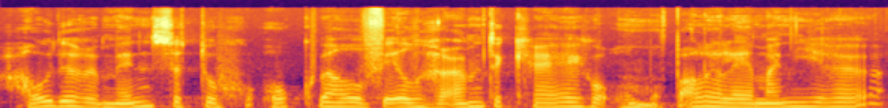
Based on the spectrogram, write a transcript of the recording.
oudere mensen toch ook wel veel ruimte krijgen om op allerlei manieren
